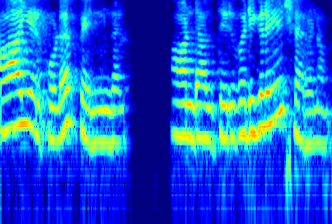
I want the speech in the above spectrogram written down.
ஆயர்குல பெண்கள். ஆண்டாள் திருவடிகளே சரணம்.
